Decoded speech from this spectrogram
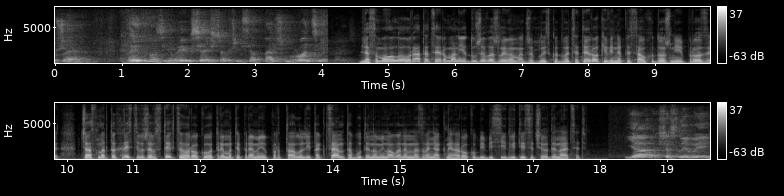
вже видно з'явився ще в 61-му році. Для самого лауреата цей роман є дуже важливим, адже близько 20 років він не писав художньої прози. Час смертохристів вже встиг цього року отримати премію порталу Літакцент та бути номінованим на звання Книга року BBC 2011. Я щасливий,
